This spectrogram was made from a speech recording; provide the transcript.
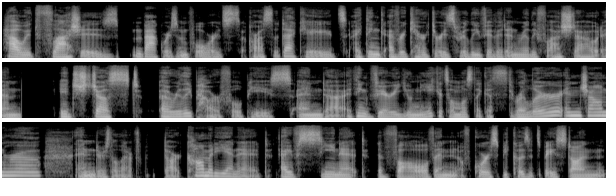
how it flashes backwards and forwards across the decades. I think every character is really vivid and really flashed out. And it's just a really powerful piece and uh, I think very unique. It's almost like a thriller in genre, and there's a lot of dark comedy in it. I've seen it evolve, and of course, because it's based on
